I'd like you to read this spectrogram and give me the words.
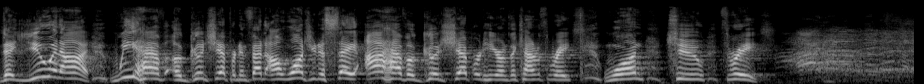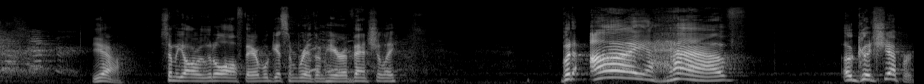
that you and I, we have a good shepherd. In fact, I want you to say, I have a good shepherd here on the count of three. One, two, three. Yeah. Some of y'all are a little off there. We'll get some rhythm here eventually. But I have a good shepherd.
